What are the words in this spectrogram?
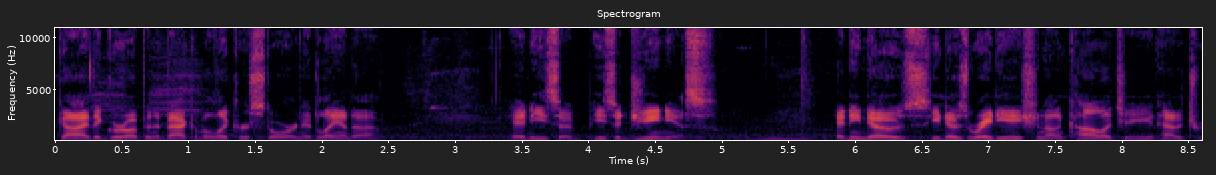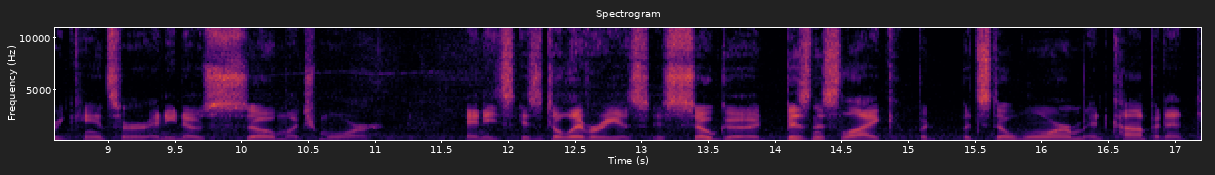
guy that grew up in the back of a liquor store in Atlanta, and he's a he's a genius. And he knows he knows radiation oncology and how to treat cancer, and he knows so much more. And his his delivery is, is so good, businesslike, but but still warm and competent.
